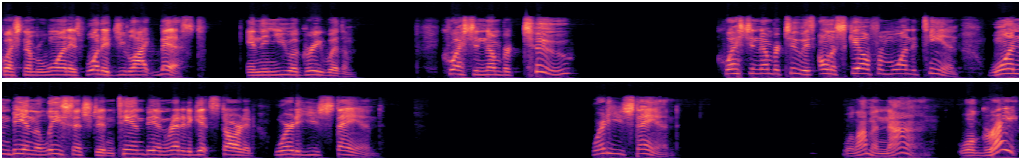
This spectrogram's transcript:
Question number one is, what did you like best? And then you agree with them. Question number two, question number two is on a scale from 1 to 10, 1 being the least interested and 10 being ready to get started, where do you stand? Where do you stand? Well, I'm a 9. Well, great.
